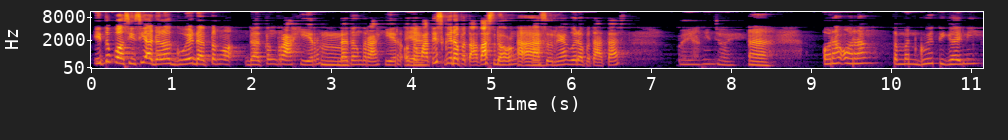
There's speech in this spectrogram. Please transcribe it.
itu posisi adalah gue datang datang terakhir, Hmm. datang terakhir. Iya. Otomatis gue dapet atas dong. Ah, ah. Kasurnya gue dapet atas. Bayangin coy. Ah, Orang-orang temen gue tiga ini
